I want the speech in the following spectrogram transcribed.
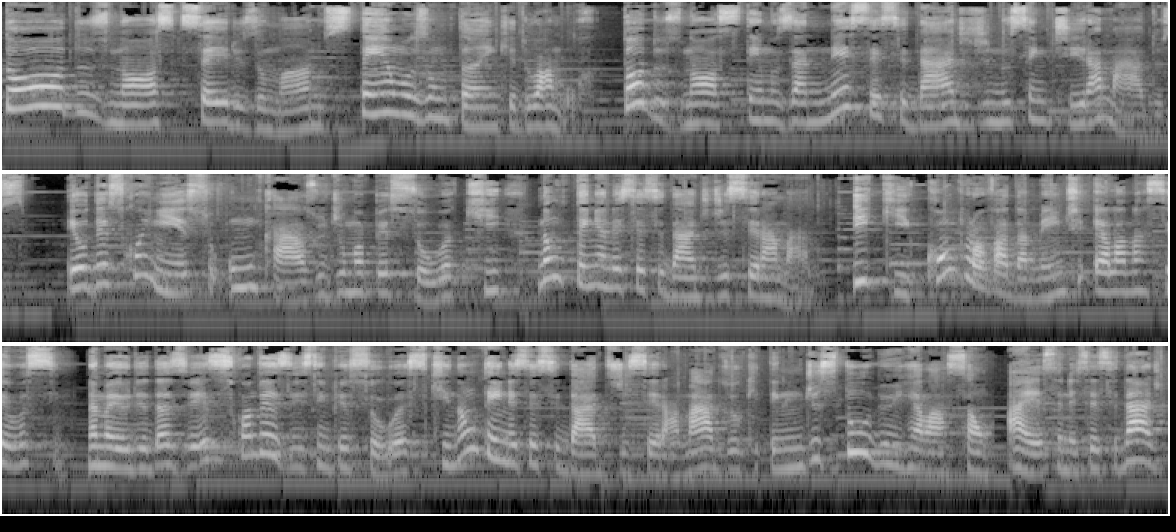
todos nós, seres humanos, temos um tanque do amor. Todos nós temos a necessidade de nos sentir amados. Eu desconheço um caso de uma pessoa que não tem a necessidade de ser amada e que comprovadamente ela nasceu assim. Na maioria das vezes, quando existem pessoas que não têm necessidade de ser amados ou que têm um distúrbio em relação a essa necessidade,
